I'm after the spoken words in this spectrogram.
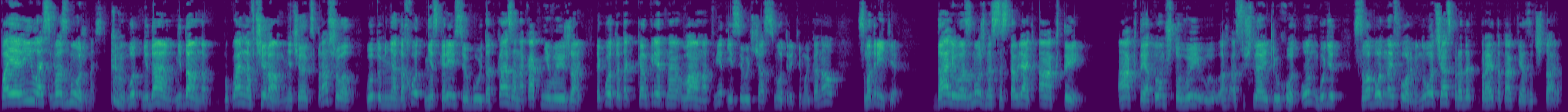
появилась возможность. Вот недавно, недавно, буквально вчера, у меня человек спрашивал, вот у меня доход, мне скорее всего будет отказано, как мне выезжать. Так вот, это конкретно вам ответ, если вы сейчас смотрите мой канал, Смотрите, дали возможность составлять акты, акты о том, что вы осуществляете уход. Он будет свободной форме. Ну вот сейчас про, про этот акт я зачитаю.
